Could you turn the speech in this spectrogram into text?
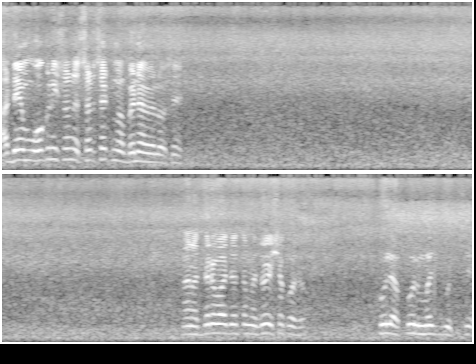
આ ડેમ ઓગણીસો ને સડસઠમાં બનાવેલો છે. આનો દરવાજો તમે જોઈ શકો છો. ફૂલે ફૂલ મજબૂત છે.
